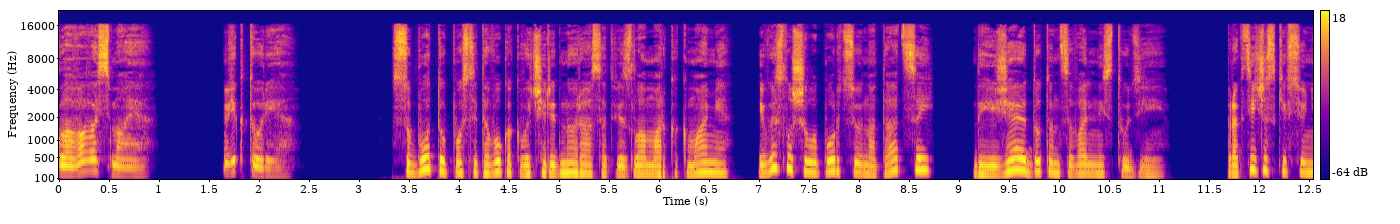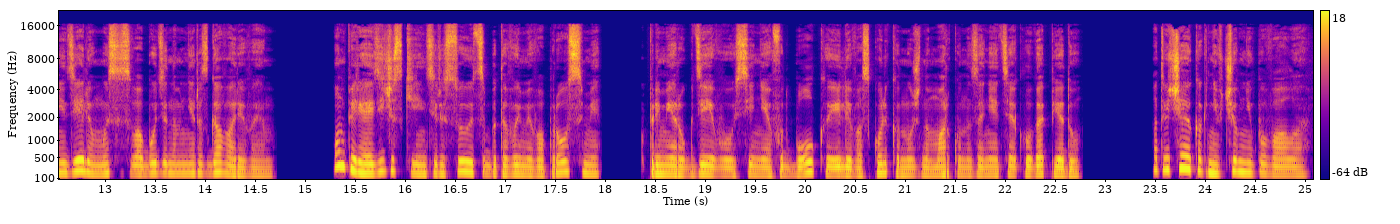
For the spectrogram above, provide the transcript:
Глава восьмая. Виктория. В субботу, после того, как в очередной раз отвезла Марка к маме и выслушала порцию нотаций, доезжаю до танцевальной студии. Практически всю неделю мы со Свободиным не разговариваем. Он периодически интересуется бытовыми вопросами, к примеру, где его синяя футболка или во сколько нужно Марку на занятия к логопеду. Отвечаю, как ни в чем не бывало.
